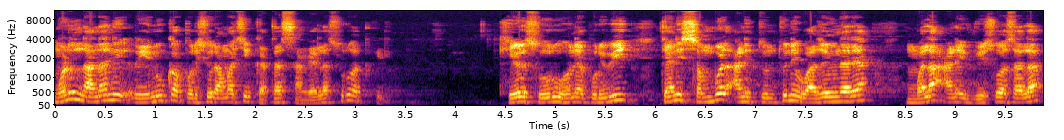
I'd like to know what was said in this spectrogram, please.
म्हणून नानाने रेणुका परशुरामाची कथा सांगायला सुरुवात केली. खेळ सुरू होण्यापूर्वी त्यांनी संबळ आणि तुंतुने वाजविणाऱ्या मला आणि विश्वासाला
